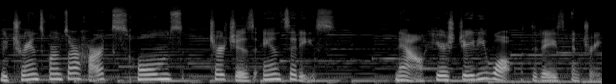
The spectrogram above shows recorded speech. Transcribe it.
who transforms our hearts, homes, churches, and cities. Now, here's JD Walt with today's entry.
